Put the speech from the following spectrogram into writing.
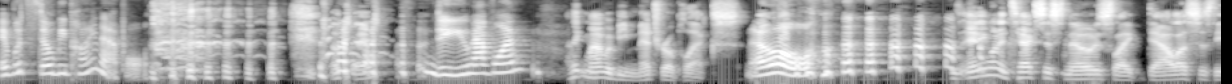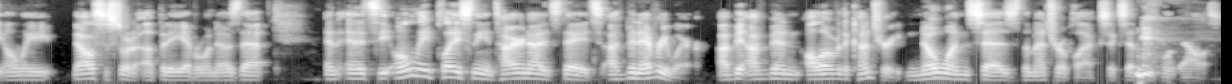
It would still be pineapple. okay. do you have one? I think mine would be Metroplex. Oh. anyone in Texas knows like Dallas is the only Dallas is sort of uppity. Everyone knows that, and and it's the only place in the entire United States. I've been everywhere. I've been I've been all over the country. No one says the Metroplex except people in Dallas.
